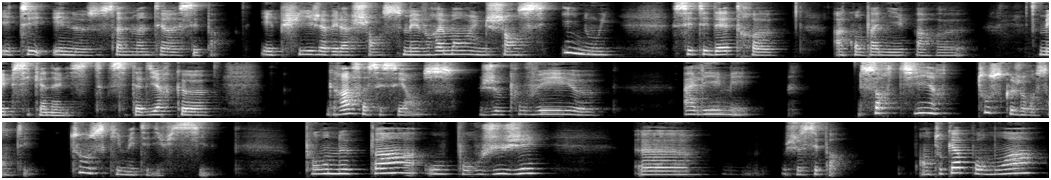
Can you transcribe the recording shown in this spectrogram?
été haineuse, ça ne m'intéressait pas. Et puis j'avais la chance, mais vraiment une chance inouïe, c'était d'être euh, accompagnée par euh, mes psychanalystes. C'est-à-dire que grâce à ces séances, je pouvais euh, aller mais sortir tout ce que je ressentais, tout ce qui m'était difficile, pour ne pas ou pour juger, euh, je sais pas. En tout cas pour moi,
